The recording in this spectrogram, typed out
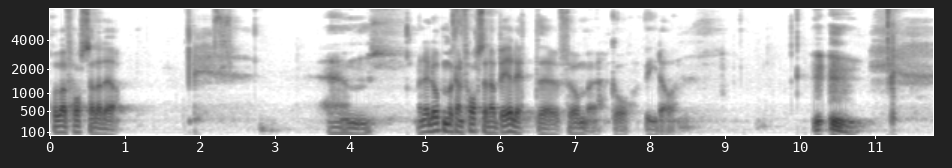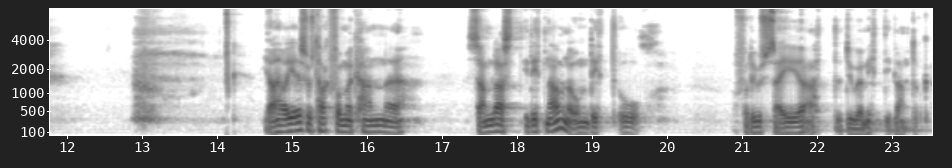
prøve å fortsette der. Um, men jeg lurer på om vi kan fortsette å be litt uh, før vi går videre. Ja, Herre Jesus, takk for vi kan uh, samles i ditt navn og om ditt ord. For du sier at du er midt iblant dere.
